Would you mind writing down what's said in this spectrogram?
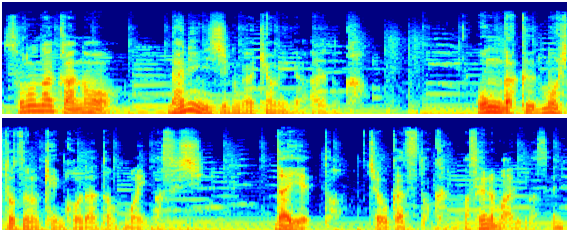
その中の何に自分が興味があるのか。音楽も一つの健康だと思いますし、ダイエット、腸活とか、まあ、そういうのもありますよね。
